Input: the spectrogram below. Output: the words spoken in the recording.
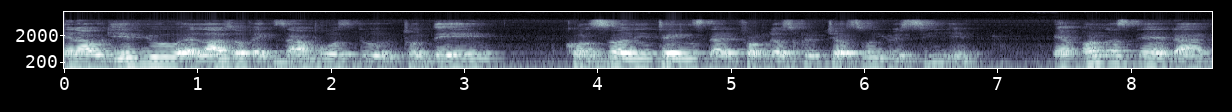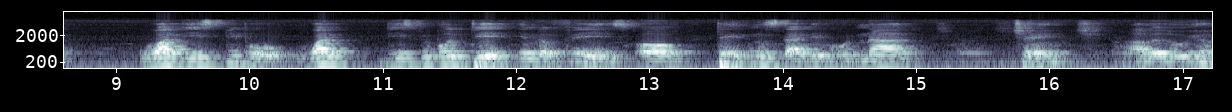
And I will give you a lot of examples to, today concerning things that from the scripture so you see it and understand that what these people, what these people did in the face of things that they could not change. Hallelujah.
